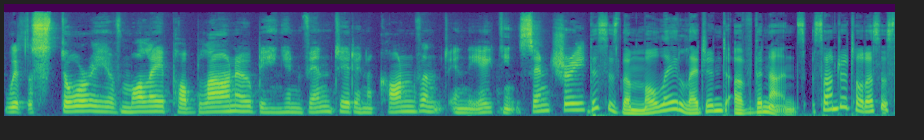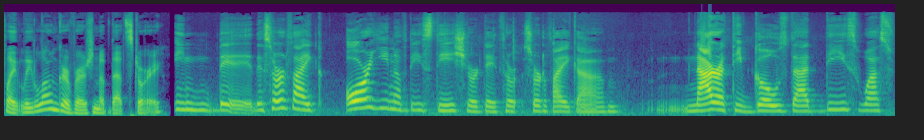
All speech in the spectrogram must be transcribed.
with the story of mole poblano being invented in a convent in the 18th century. This is the mole legend of the nuns. Sandra told us a slightly longer version of that story. In the, the sort of like origin of this dish, or the th- sort of like um, narrative goes that this was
